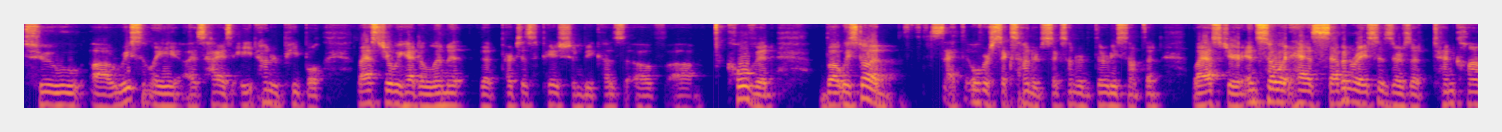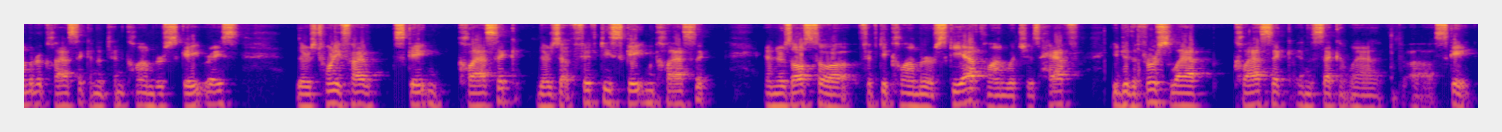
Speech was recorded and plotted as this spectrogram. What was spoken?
to uh, recently as high as 800 people. Last year we had to limit the participation because of uh, COVID, but we still had over 600, 630 something last year. And so it has seven races. There's a 10 kilometer classic and a 10 kilometer skate race. There's 25 skating classic. There's a 50 skating classic, and there's also a 50 kilometer skiathlon, which is half. You do the first lap classic and the second lap uh, skate.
